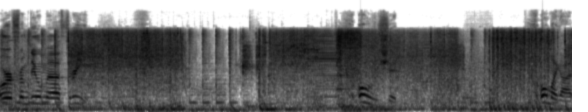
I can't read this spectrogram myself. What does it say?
Or from Doom uh, 3. Holy shit. Oh my god.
